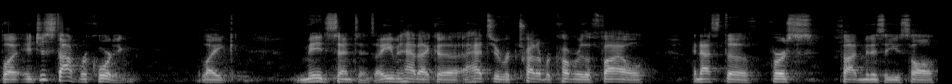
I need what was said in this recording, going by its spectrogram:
but it just stopped recording, like mid sentence. I even had like a, I had to re- try to recover the file, and that's the first five minutes that you saw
